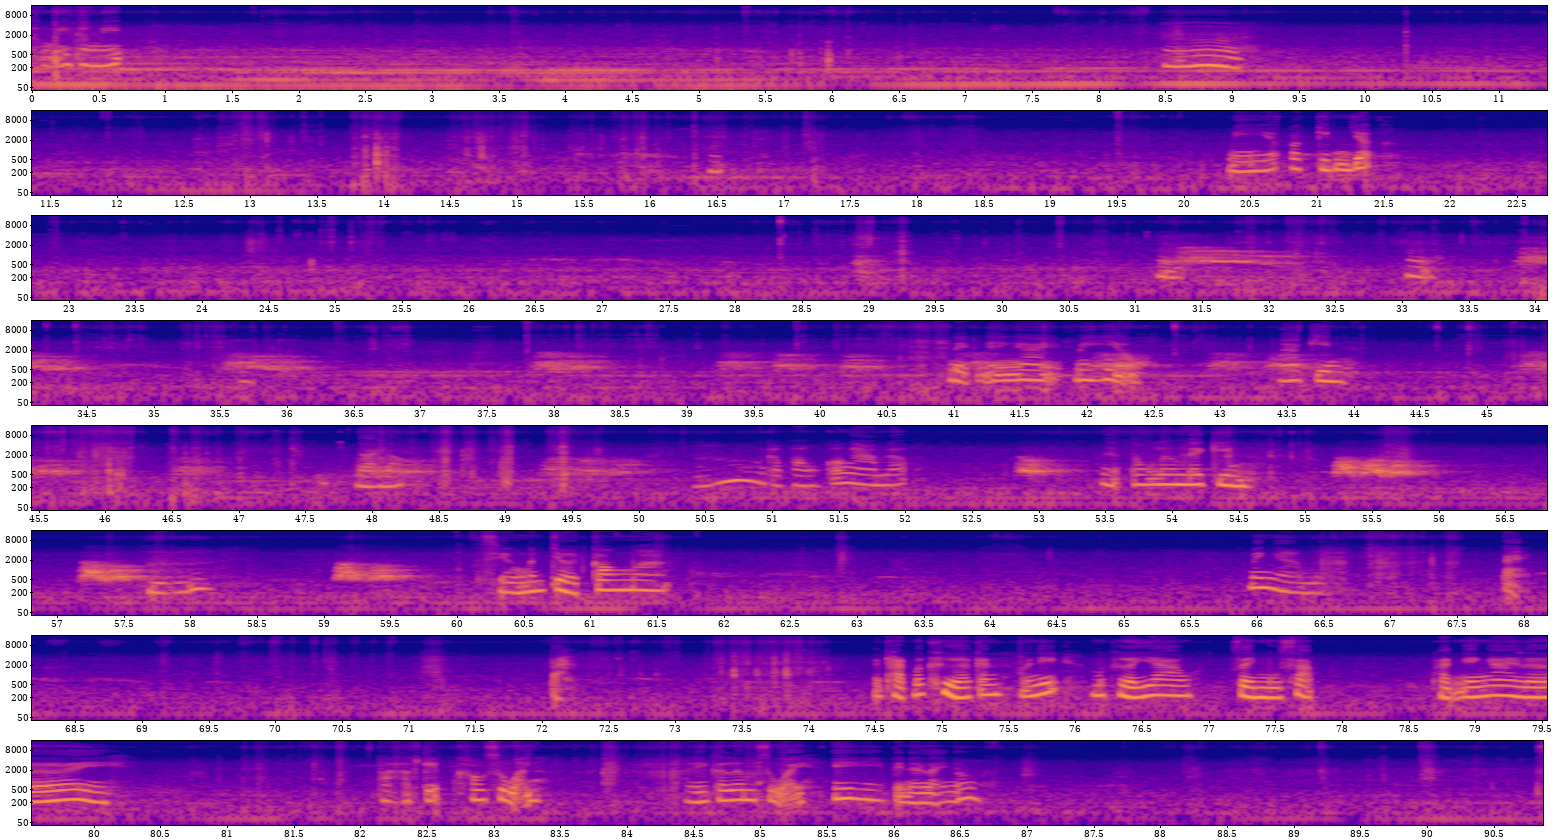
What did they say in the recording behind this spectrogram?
ทางนี้ทางนี้ อืม มีเยอะ กินเยอะอืมอืมเด็ดง่ายๆ ไม่เหี่ยว น่ากิน ได้แล้ว เพราก็งามแล้ว เนี่ยต้องเริ่มได้กินเสียงมันเจิดกล้องมาก ไม่งามเลย แปลกไปไปผัดมะเขือกัน วันนี้มะเขือยาวใส่หมูสับ ผัดง่ายๆเลย ปลาเก็บเข้าสวน อันนี้ก็เริ่มสวย เอ๊เป็นอะไรเนาะ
